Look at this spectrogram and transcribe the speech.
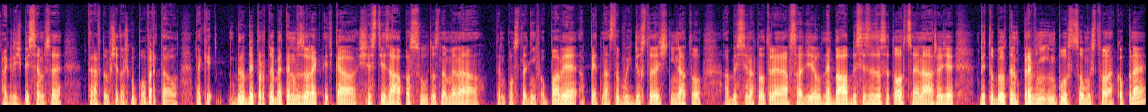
a když by jsem se teda v tom ještě trošku povrtal, tak byl by pro tebe ten vzorek teďka šesti zápasů, to znamená ten poslední v Opavě a pět nastavových dostatečný na to, aby si na toho trenéra vsadil. Nebál by si se zase toho scénáře, že by to byl ten první impuls, co mužstvo nakopne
